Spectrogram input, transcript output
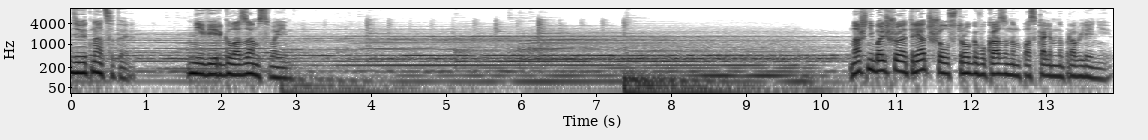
19. Не верь глазам своим. Наш небольшой отряд шел строго в указанном Паскалем направлении.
